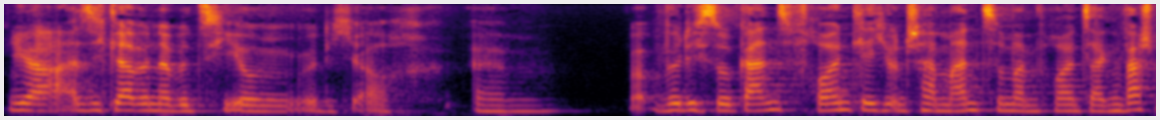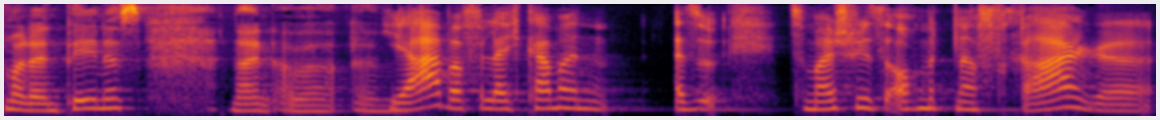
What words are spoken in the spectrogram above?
Ja, also ich glaube, in einer Beziehung würde ich auch, ähm, würde ich so ganz freundlich und charmant zu meinem Freund sagen, wasch mal deinen Penis. Nein, aber ähm, Ja, aber vielleicht kann man, also zum Beispiel es auch mit einer Frage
